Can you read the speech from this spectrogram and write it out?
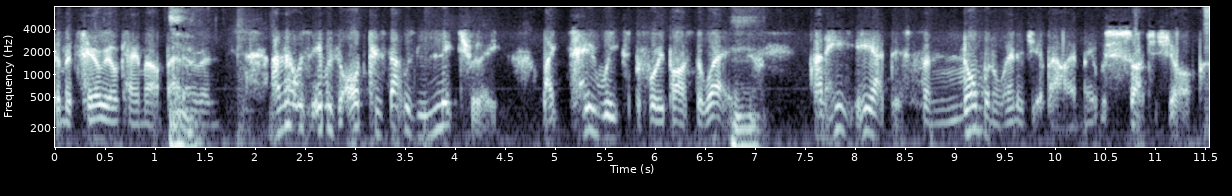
the material came out better. And and that was it was odd because that was literally like two weeks before he passed away. And he, he had this phenomenal energy about him. It was such a shock.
